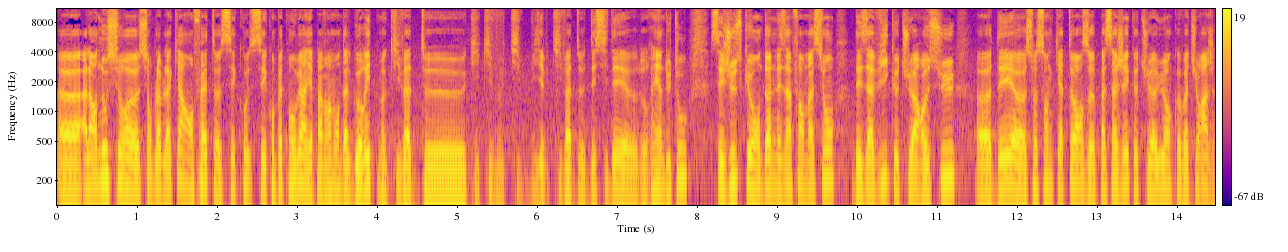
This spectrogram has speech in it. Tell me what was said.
Euh, alors nous sur sur Blablacar en fait c'est co- c'est complètement ouvert. Il n'y a pas vraiment d'algorithme qui va te décider euh, de rien du tout. C'est juste qu'on donne les informations des avis que tu as reçus euh, des euh, 74 passagers que tu as eu en covoiturage.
